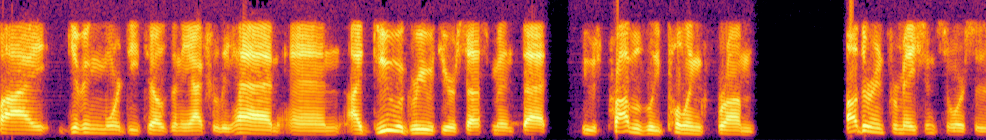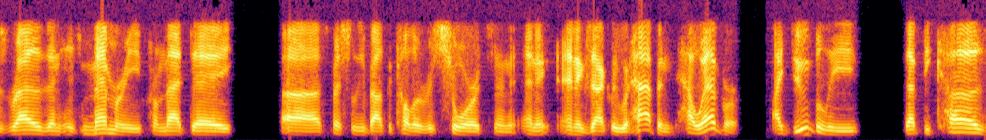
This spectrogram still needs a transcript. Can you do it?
by giving more details than he actually had. And I do agree with your assessment that he was probably pulling from other information sources rather than his memory from that day, uh, especially about the color of his shorts and, and, and exactly what happened. However, I do believe that because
